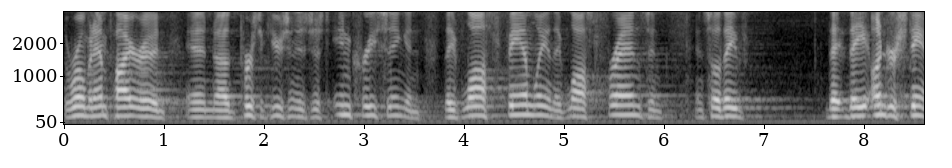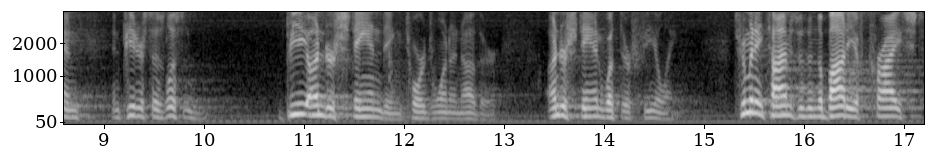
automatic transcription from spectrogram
the Roman Empire, and, and uh, persecution is just increasing. And they've lost family and they've lost friends. And, and so they've, they, they understand. And Peter says, listen, be understanding towards one another, understand what they're feeling. Too many times within the body of Christ,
